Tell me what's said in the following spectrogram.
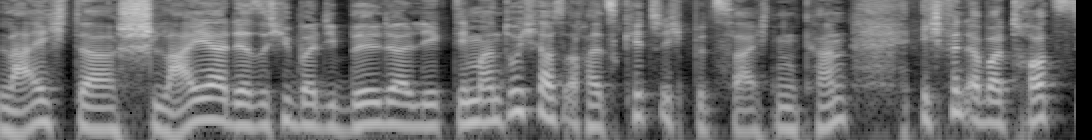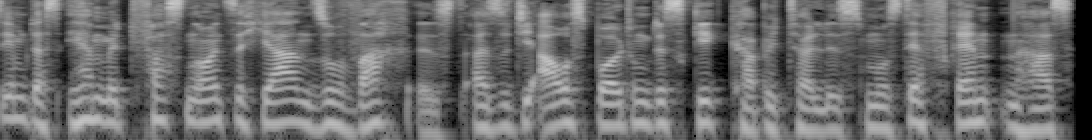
leichter Schleier, der sich über die Bilder legt, den man durchaus auch als kitschig bezeichnen kann. Ich finde aber trotzdem, dass er mit fast 90 Jahren so wach ist. Also die Ausbeutung des Gig-Kapitalismus, der Fremdenhass.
